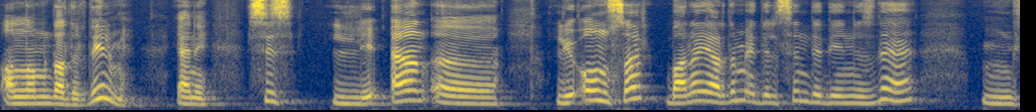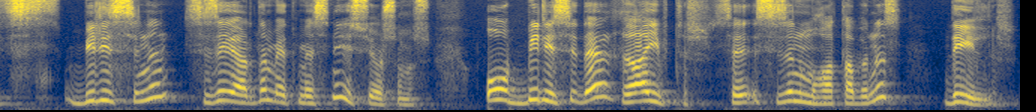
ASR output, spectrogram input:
anlamındadır değil mi? Yani siz li'an e, li'onsar bana yardım edilsin dediğinizde birisinin size yardım etmesini istiyorsunuz. O birisi de gayiptir. Sizin muhatabınız değildir.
